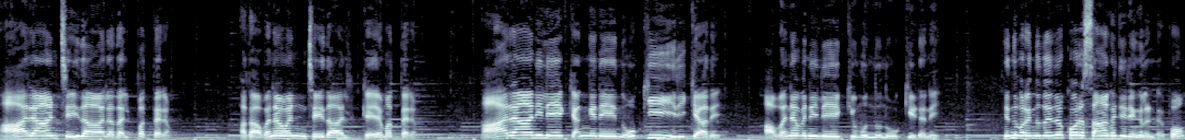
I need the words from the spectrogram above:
ആരാൻ ചെയ്താൽ അത് അല്പത്തരം അത് അവനവൻ ചെയ്താൽ കേമത്തരം. ആരാനിലേക്കങ്ങനെ നോക്കിയിരിക്കാതെ അവനവനിലേക്കുമൊന്ന് നോക്കിയിടണേ. എന്ന് പറയുന്നത് ഇതിനൊക്കെ ഓരോ സാഹചര്യങ്ങളുണ്ട്. ഇപ്പോൾ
